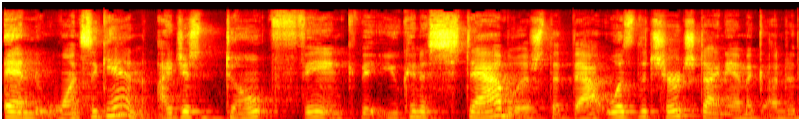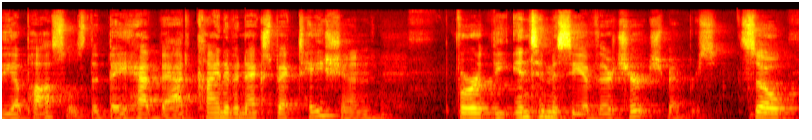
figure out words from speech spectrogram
And once again, I just don't think that you can establish that that was the church dynamic under the apostles, that they had that kind of an expectation for the intimacy of their church members. So,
